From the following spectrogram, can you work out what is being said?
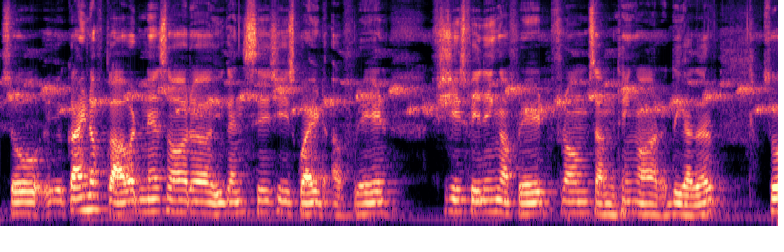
So kind of cowardness or uh, you can say she's quite afraid. She's feeling afraid from something or the other. So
